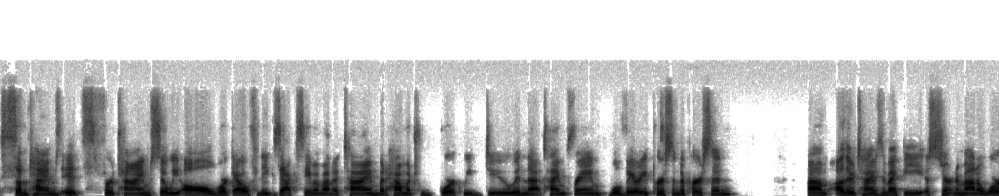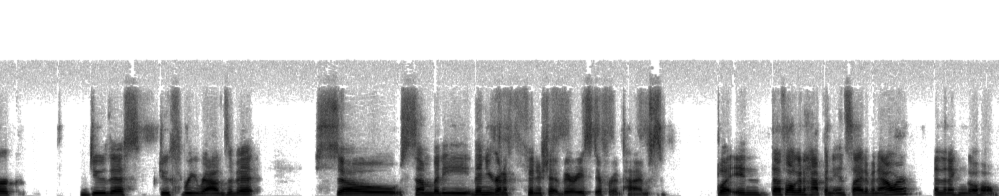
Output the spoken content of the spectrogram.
Sometimes it's for time. So we all work out for the exact same amount of time, but how much work we do in that time frame will vary person to person. Um, other times it might be a certain amount of work, do this, do three rounds of it. So somebody, then you're going to finish at various different times. But in that's all going to happen inside of an hour and then I can go home.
